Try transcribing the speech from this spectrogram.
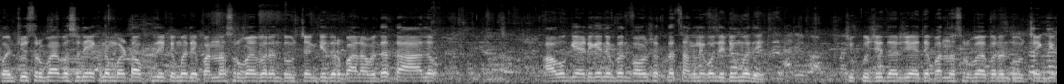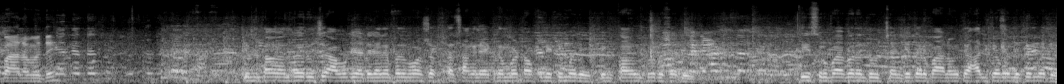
पंचवीस रुपयापासून एक नंबर टॉप क्वालिटीमध्ये पन्नास रुपयापर्यंत उच्चांकी दर पाहायला मिळतात. तर आलो आवक या ठिकाणी पण पाहू शकता चांगल्या क्वालिटीमध्ये. चिक्कूचे दर्जे आहे ते पन्नास रुपयापर्यंत उच्चांकी पाहायला मिळते पिंका पेरूची आवक या ठिकाणी पण पाहू शकता चांगल्या एक नंबर टॉप क्वालिटीमध्ये पिंका पेरूसाठी तीस रुपयापर्यंत उच्चांकी दर पाहायला होते हलक्या क्वालिटीमध्ये.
